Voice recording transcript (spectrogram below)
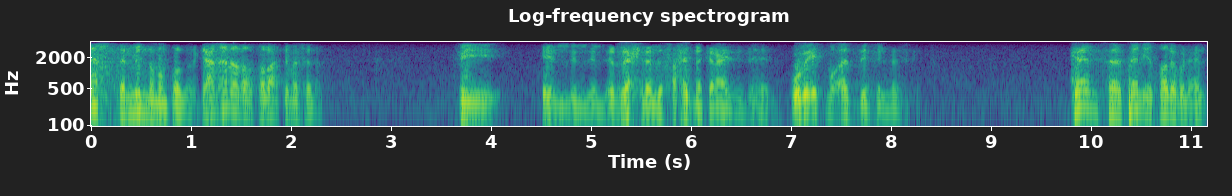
أحسن منه منتظرك يعني أنا لو طلعت مثلا في ال ال الرحلة اللي صاحبنا كان عايز يديها لي وبقيت مؤذن في المسجد. كان فاتني طلب العلم.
